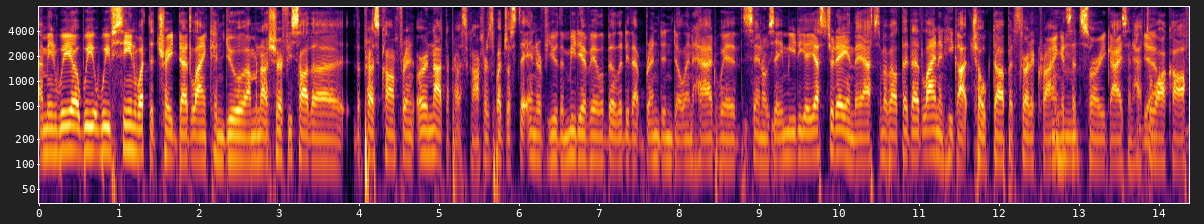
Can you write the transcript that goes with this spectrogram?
I mean, we uh, we we've seen what the trade deadline can do. I'm not sure if you saw the the press conference or not the press conference, but just the interview, the media availability that Brendan Dillon had with San Jose media yesterday, and they asked him about the deadline, and he got choked up and started crying and said sorry guys and had yeah, to walk off.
